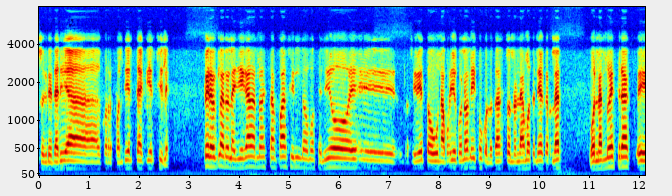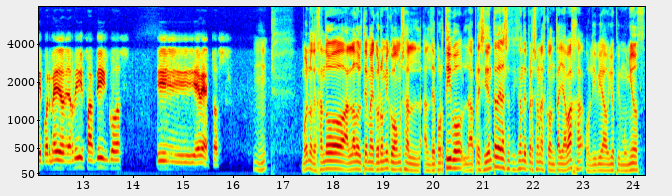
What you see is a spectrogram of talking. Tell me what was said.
Secretaría correspondiente aquí en Chile. Pero claro, la llegada no es tan fácil, no hemos tenido eh, un recibimiento un apoyo económico, por lo tanto nos la hemos tenido que arreglar por las nuestras, eh, por medio de rifas, bingos y eventos. Bueno, dejando al lado el tema económico, vamos al, deportivo. La presidenta de la Asociación de Personas con Talla Baja, Olivia Oyopi Muñoz,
